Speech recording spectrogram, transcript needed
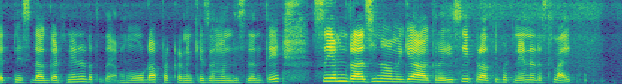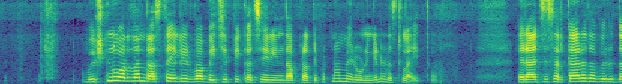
ಯತ್ನಿಸಿದ ಘಟನೆ ನಡೆದಿದೆ. ಮೂಡ ಪ್ರಕರಣಕ್ಕೆ ಸಂಬಂಧಿಸಿದಂತೆ ಸಿಎಂ ರಾಜೀನಾಮೆಗೆ ಆಗ್ರಹಿಸಿ ಪ್ರತಿಭಟನೆ ನಡೆಸಲಾಯಿತು. ವಿಷ್ಣುವರ್ಧನ್ ರಸ್ತೆಯಲ್ಲಿರುವ ಬಿಜೆಪಿ ಕಚೇರಿಯಿಂದ ಪ್ರತಿಭಟನಾ ಮೆರವಣಿಗೆ ನಡೆಸಲಾಯಿತು. ರಾಜ್ಯ ಸರ್ಕಾರದ ವಿರುದ್ಧ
